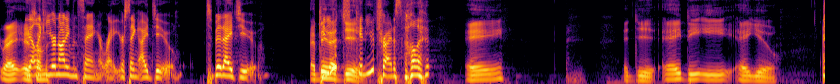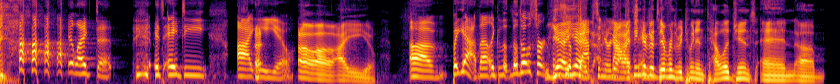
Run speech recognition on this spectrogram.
right. Or yeah, like you're not even saying it right. You're saying I do. To bid I do. a bid I did. Can you try to spell it? A a D A D E A U. I liked it. It's A D I E U. Oh, uh, I E U. Um, but yeah, that like th- th- those certain things Yeah, you have yeah, gaps in your yeah. knowledge. I think there's a difference between intelligence and um,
